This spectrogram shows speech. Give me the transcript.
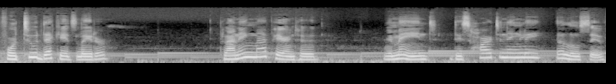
For two decades later, planning my parenthood remained dishearteningly elusive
